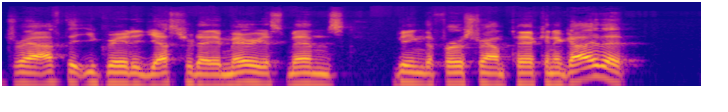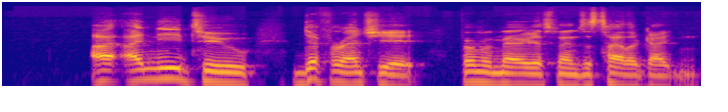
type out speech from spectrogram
draft that you graded yesterday, Marius Mims being the first round pick, and a guy that I, I need to differentiate from Amarius Mims is Tyler Guyton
